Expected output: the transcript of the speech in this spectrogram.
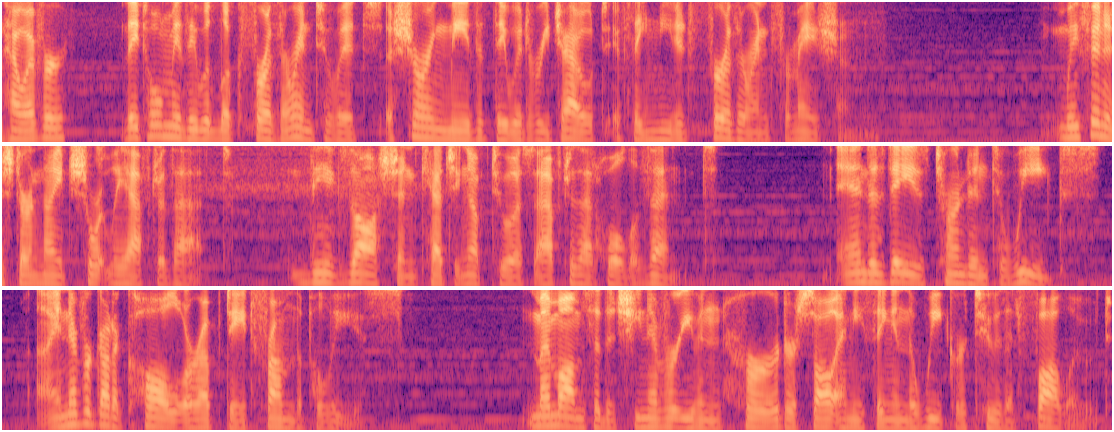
However, they told me they would look further into it, assuring me that they would reach out if they needed further information. We finished our night shortly after that, the exhaustion catching up to us after that whole event. And as days turned into weeks, I never got a call or update from the police. My mom said that she never even heard or saw anything in the week or two that followed.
